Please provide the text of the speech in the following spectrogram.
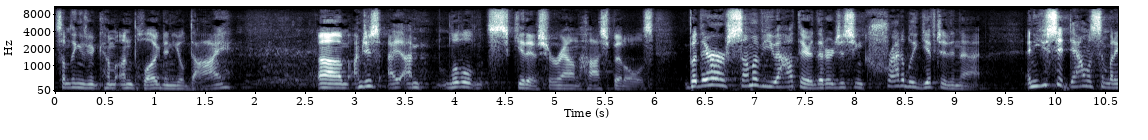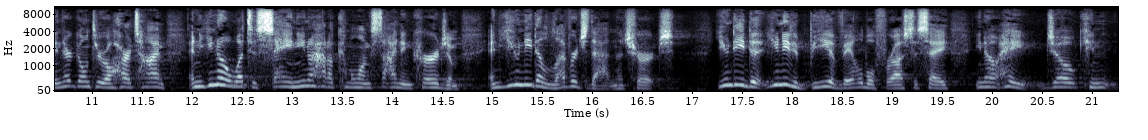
something's going to come unplugged and you'll die. Um, I'm just, I, I'm a little skittish around hospitals. But there are some of you out there that are just incredibly gifted in that. And you sit down with somebody and they're going through a hard time and you know what to say and you know how to come alongside and encourage them. And you need to leverage that in the church. You need to, you need to be available for us to say, you know, hey, Joe, can,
